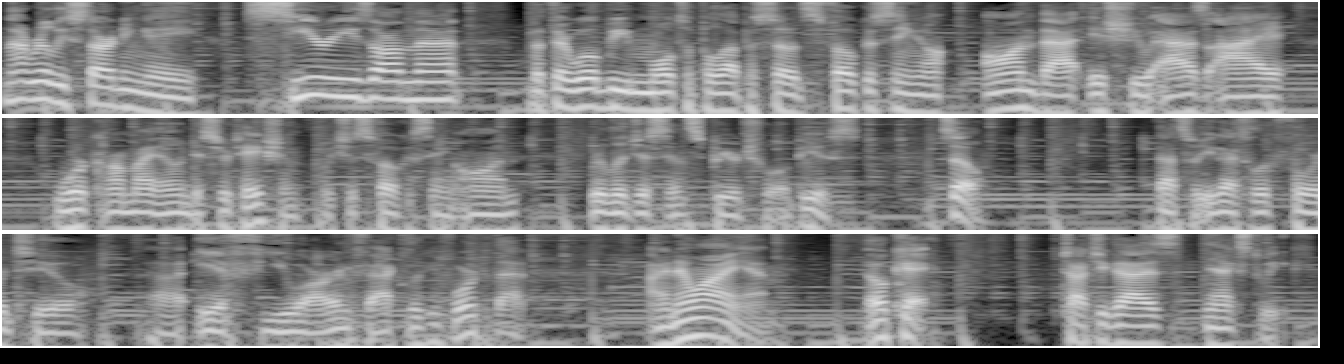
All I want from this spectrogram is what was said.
not really starting a series on that, but there will be multiple episodes focusing on that issue as I work on my own dissertation, which is focusing on religious and spiritual abuse. So that's what you got to look forward to uh, if you are, in fact, looking forward to that. I know I am. Okay. Talk to you guys next week.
